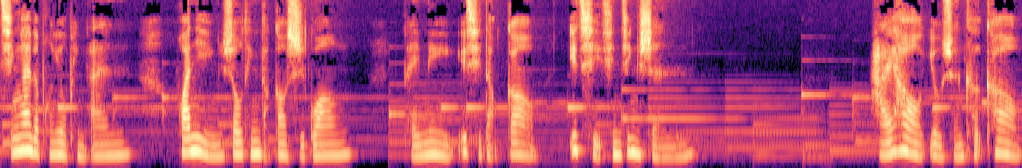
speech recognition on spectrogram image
亲爱的朋友，平安！欢迎收听祷告时光，陪你一起祷告，一起亲近神。还好有神可靠，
